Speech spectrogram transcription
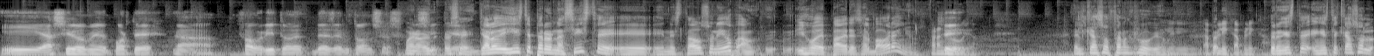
y ha sido mi deporte ah, favorito de- desde entonces. Bueno, que- sea, ya lo dijiste, pero naciste eh, en Estados Unidos, hijo de padres salvadoreños. Frank Sí. Rubio. El caso Frank Rubio. Aplica, aplica. Pero en este, en este caso,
